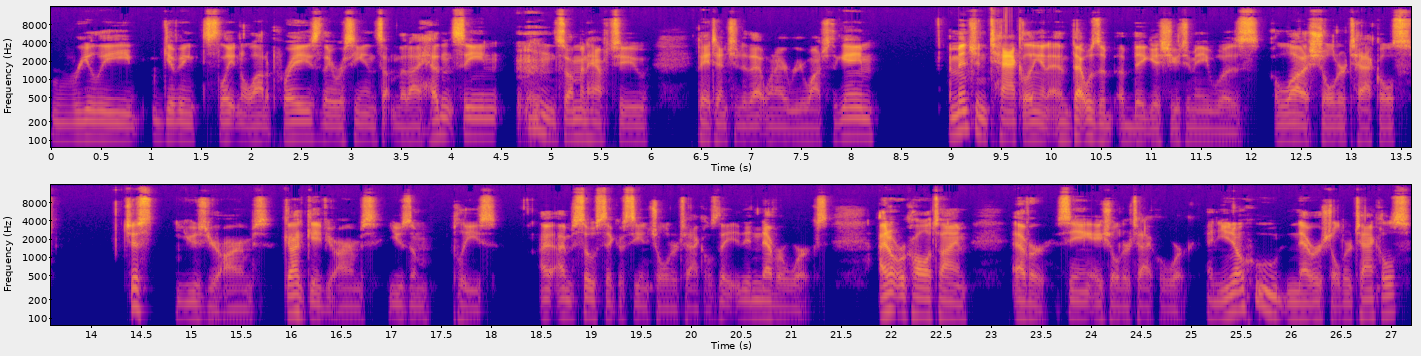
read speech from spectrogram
really giving Slaton a lot of praise. They were seeing something that I hadn't seen, so I'm gonna have to pay attention to that when I rewatch the game. I mentioned tackling, and, and that was a, a big issue to me. Was a lot of shoulder tackles. Just use your arms. God gave you arms. Use them, please. I, am so sick of seeing shoulder tackles. They it never works. I don't recall a time ever seeing a shoulder tackle work. And you know who never shoulder tackles?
